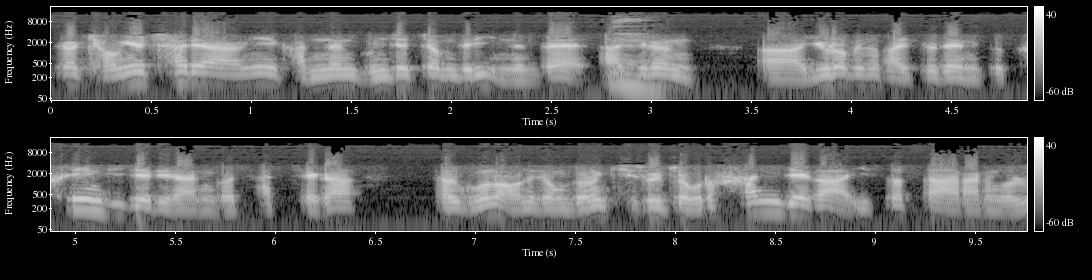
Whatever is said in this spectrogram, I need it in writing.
그러니까 경유 차량이 갖는 문제점들이 있는데 사실은 어, 유럽에서 발표된 그 크린 디젤이라는 것 자체가 결국은 어느 정도는 기술적으로 한계가 있었다라는 걸로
